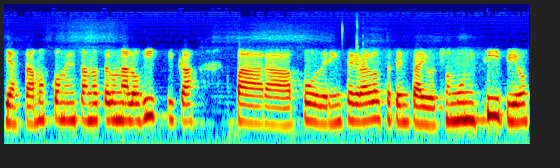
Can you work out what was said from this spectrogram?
ya estamos comenzando a hacer una logística para poder integrar los 78 municipios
